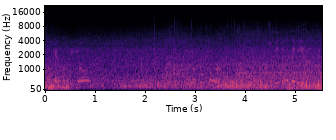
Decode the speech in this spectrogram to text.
¿Por qué? Porque yo, con lo poco conocimiento que tenía,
